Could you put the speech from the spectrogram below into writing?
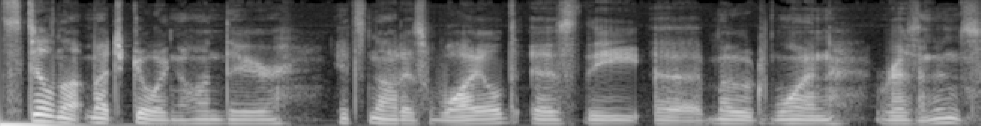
Still not much going on there. It's not as wild as the uh, mode 1 resonance.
